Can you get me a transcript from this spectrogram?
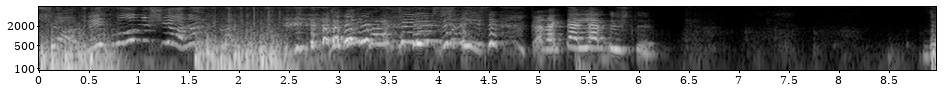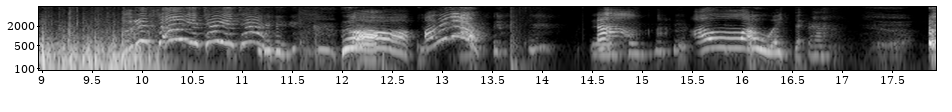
düşüyor. Beyzbola düşüyor lan. Karakterler düştü. Dur dur. Durun tamam yeter yeter. Aa! Anne! Allahu Ekber. Ha.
